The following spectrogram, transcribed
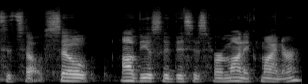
repeats itself. So obviously this is harmonic minor.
